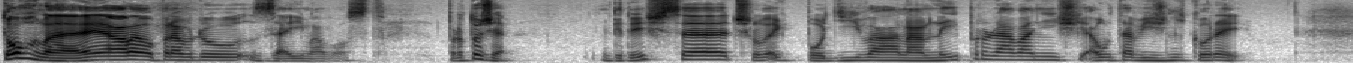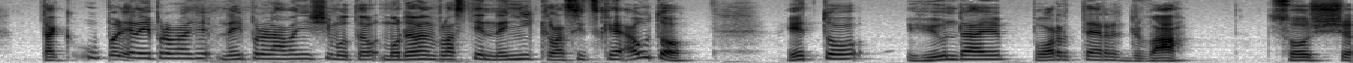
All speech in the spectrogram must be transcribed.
Tohle je ale opravdu zajímavost, protože když se člověk podívá na nejprodávanější auta v Jižní Koreji, tak úplně nejprodávanější model, modelem vlastně není klasické auto. Je to Hyundai Porter 2, což eh,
